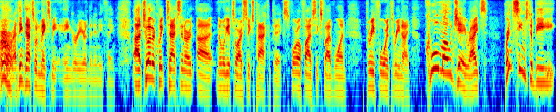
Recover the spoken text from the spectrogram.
I think that's what makes me angrier than anything. Uh, two other quick texts in our, uh, then we'll get to our six pack of picks 405 651 3439. Cool Mo J writes Brent seems to be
